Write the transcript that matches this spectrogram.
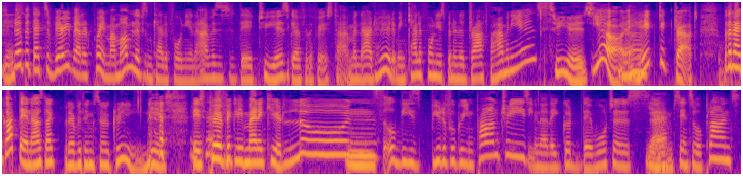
Yes. No, but that's a very valid point. My mom lives in California and I visited there two years ago for the first time and I'd heard, I mean, California's been in a drought for how many years? Three years. Yeah, yeah. a hectic drought. But then I got there and I was like, but everything's so green. Yes, There's exactly. perfectly manicured lawns, all these beautiful green palm trees, even though they're good, they're water Yeah. um, sensible plants.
